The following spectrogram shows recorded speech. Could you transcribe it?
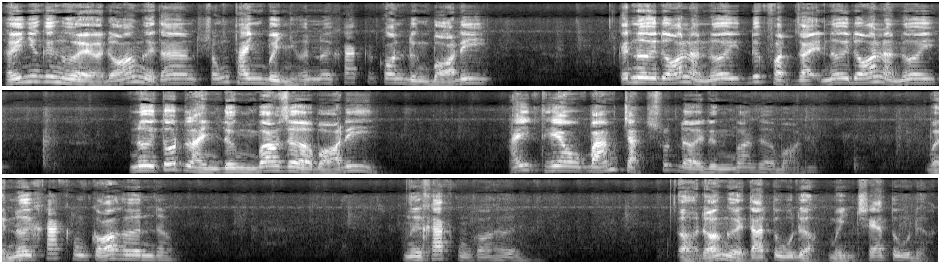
Thấy những cái người ở đó người ta sống thanh bình hơn nơi khác, các con đừng bỏ đi. Cái nơi đó là nơi đức phật dạy, nơi đó là nơi nơi tốt lành, đừng bao giờ bỏ đi. Hãy theo bám chặt suốt đời, đừng bao giờ bỏ đi. Bởi nơi khác không có hơn đâu. Nơi khác không có hơn. Ở đó người ta tu được, mình sẽ tu được.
